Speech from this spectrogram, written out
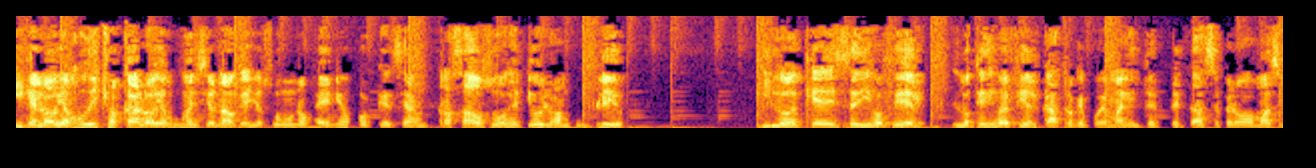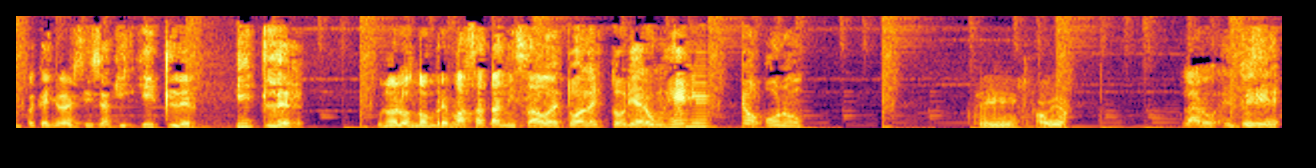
y que lo habíamos dicho acá, lo habíamos mencionado, que ellos son unos genios porque se han trazado sus objetivos y los han cumplido. Y lo que se dijo Fidel, lo que dijo de Fidel Castro, que puede malinterpretarse, pero vamos a hacer un pequeño ejercicio aquí. Hitler, Hitler, uno de los nombres más satanizados de toda la historia, ¿era un genio o no? Sí, obvio. Claro, entonces.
